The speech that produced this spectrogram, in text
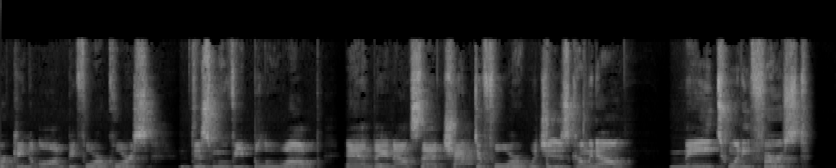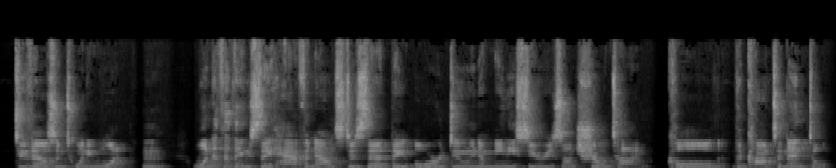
working on before, of course, this movie blew up, and they announced that Chapter Four, which is coming out May twenty first, two thousand twenty one. Mm. One of the things they have announced is that they are doing a miniseries on Showtime called The Continental.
